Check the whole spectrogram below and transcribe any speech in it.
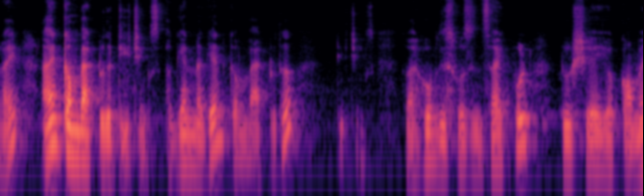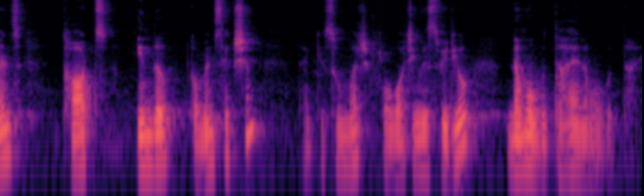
right? And come back to the teachings. Again and again, come back to the teachings. So I hope this was insightful. Do share your comments, thoughts in the comment section. Thank you so much for watching this video. Namo Buddhaya, Namo Buddhaya.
